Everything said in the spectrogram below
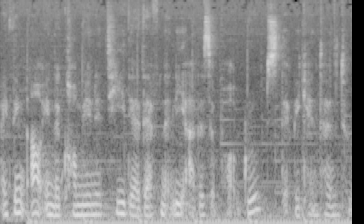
I think out in the community, there are definitely other support groups that we can turn to.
